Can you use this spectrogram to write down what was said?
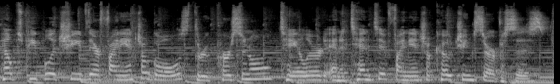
helps people achieve their financial goals through personal, tailored, and attentive financial coaching services.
